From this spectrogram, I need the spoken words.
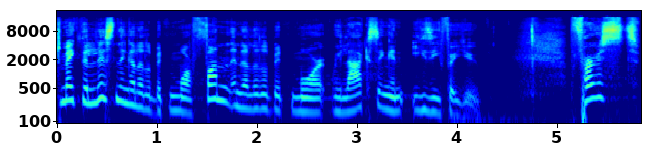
to make the listening a little bit more fun and a little bit more relaxing and easy for you. First,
